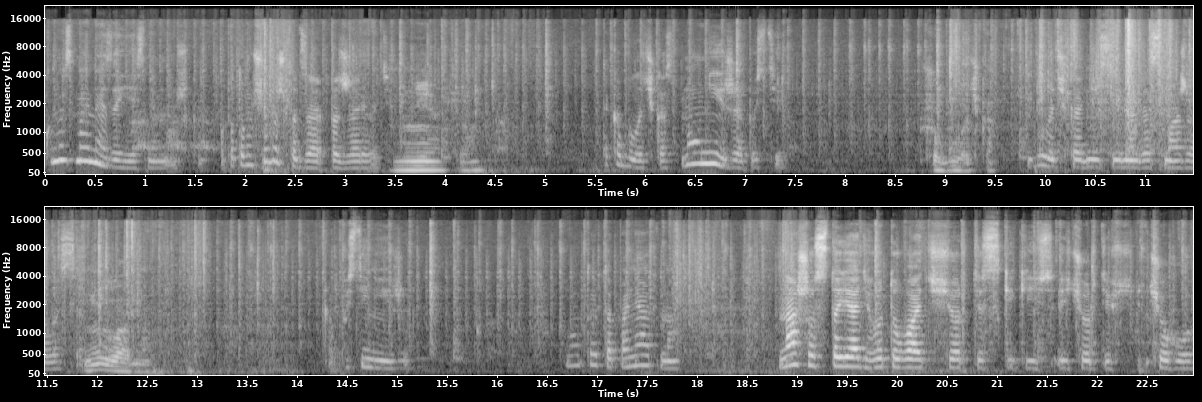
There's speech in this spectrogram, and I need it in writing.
Так у нас майонеза есть немножко. А потом еще будешь подза- поджаривать? Не, все. Такая булочка. Ну, ниже опусти. Что булочка? Булочка не сильно засмажилась. Ну и ладно. Опусти ниже. Ну, от это понятно. Нащо стоять, готувати чорті скільки і чортів чого.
